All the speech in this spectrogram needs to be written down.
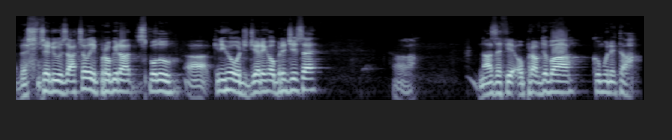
ve středu začali probírat spolu knihu od Jerryho Bridgese. Název je Opravdová komunita.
